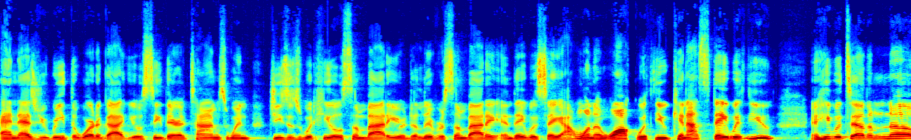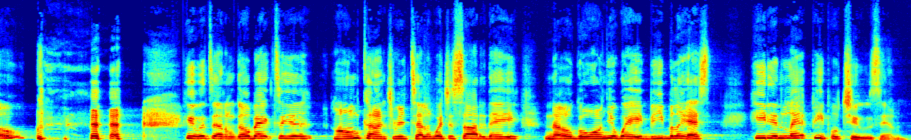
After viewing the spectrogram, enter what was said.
And as you read the word of God, you'll see there are times when Jesus would heal somebody or deliver somebody, and they would say, I want to walk with you. Can I stay with you? And he would tell them, No. he would tell them, Go back to your home country. Tell them what you saw today. No, go on your way. Be blessed. He didn't let people choose him.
